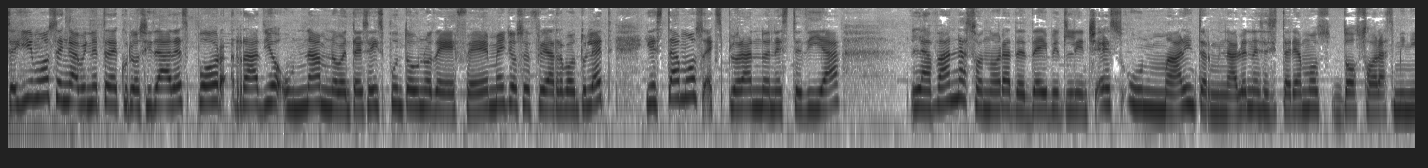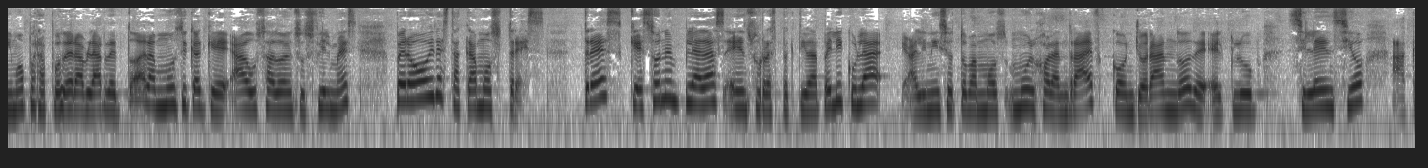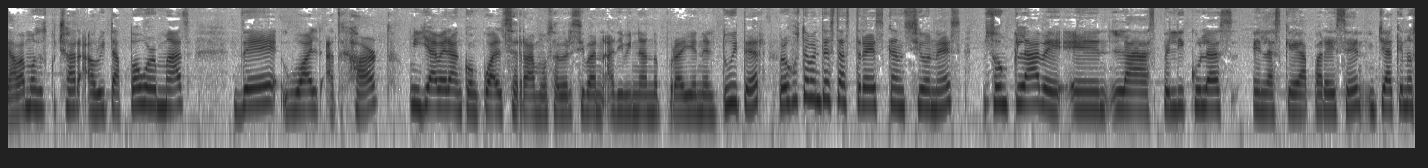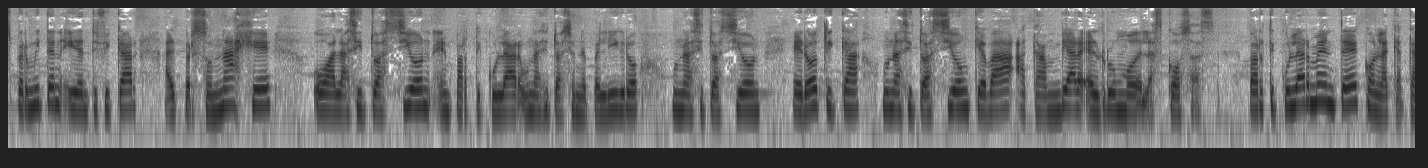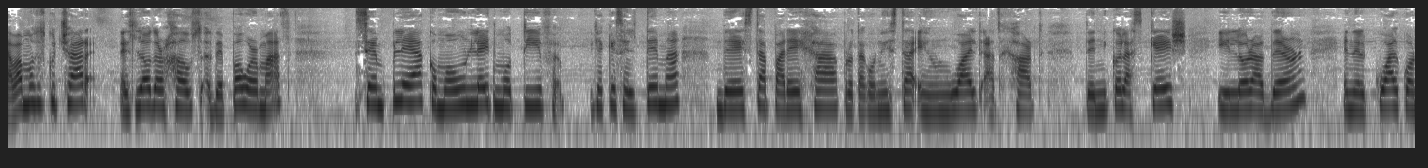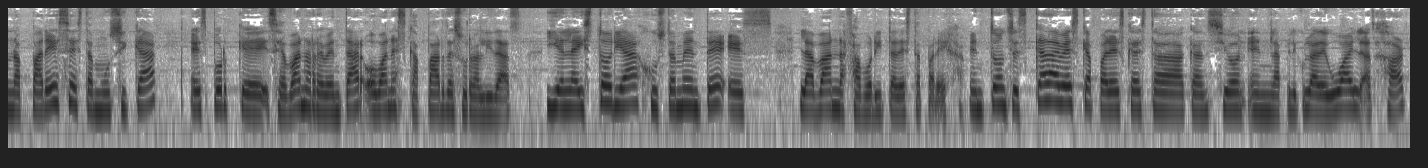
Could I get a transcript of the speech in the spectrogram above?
Seguimos en Gabinete de Curiosidades por Radio UNAM 96.1 de FM. Yo soy Frida Rebontulet y estamos explorando en este día la banda sonora de David Lynch. Es un mar interminable. Necesitaríamos dos horas mínimo para poder hablar de toda la música que ha usado en sus filmes, pero hoy destacamos tres tres que son empleadas en su respectiva película. Al inicio tomamos Mulholland Drive con Llorando de El Club Silencio. Acabamos de escuchar ahorita Power Mad de Wild at Heart y ya verán con cuál cerramos a ver si van adivinando por ahí en el Twitter pero justamente estas tres canciones son clave en las películas en las que aparecen ya que nos permiten identificar al personaje o a la situación en particular, una situación de peligro, una situación erótica, una situación que va a cambiar el rumbo de las cosas. particularmente con la que acabamos de escuchar, Slaughterhouse de Power Math, se emplea como un leitmotiv ya que es el tema de esta pareja protagonista en Wild at Heart de Nicolas Cage y Laura Dern, en el cual cuando aparece esta música es porque se van a reventar o van a escapar de su realidad. Y en la historia justamente es la banda favorita de esta pareja. Entonces cada vez que aparezca esta canción en la película de Wild at Heart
